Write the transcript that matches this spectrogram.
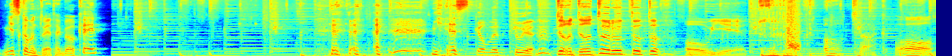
Nie skomentuję tego, okej? Nie skomentuję. Tu, tu, tu, tu, tu. Oh yeah. O tak, o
